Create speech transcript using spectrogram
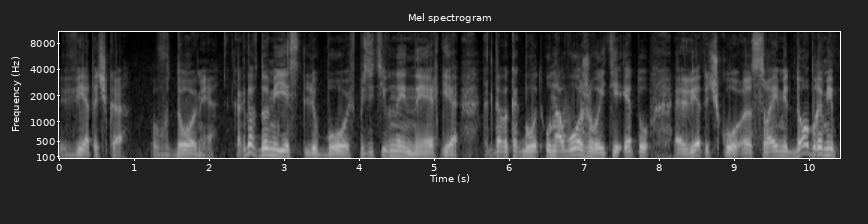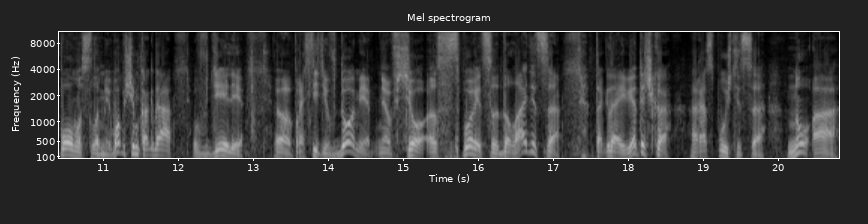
веточка в доме? Когда в доме есть любовь, позитивная энергия, когда вы как бы вот унавоживаете эту э, веточку э, своими добрыми помыслами. В общем, когда в деле, э, простите, в доме все спорится, доладится, тогда и веточка распустится. Ну, а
